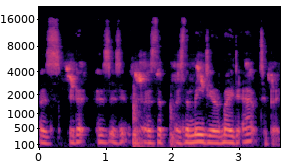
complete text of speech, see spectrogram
as it as, as, it, as the as the media have made it out to be.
